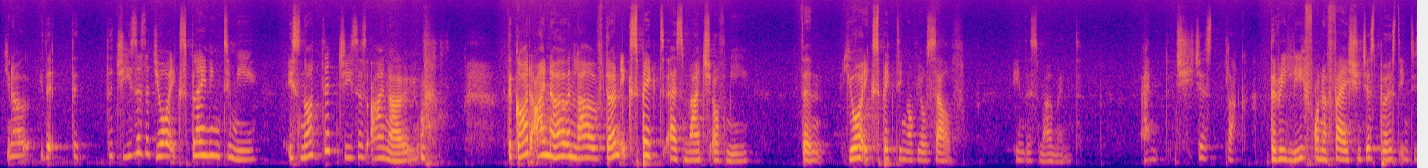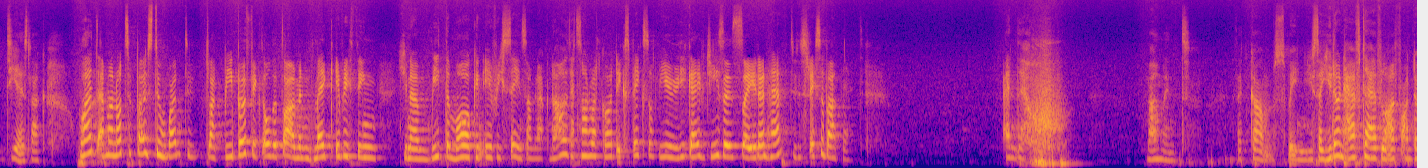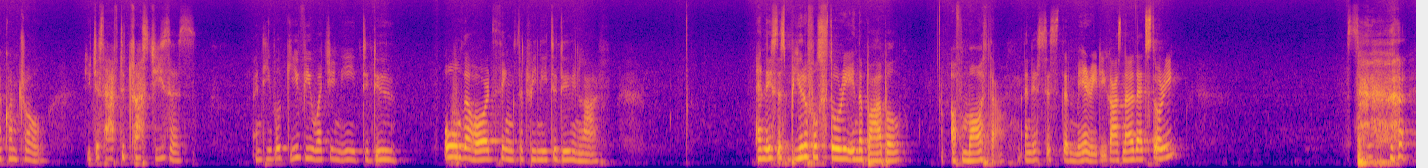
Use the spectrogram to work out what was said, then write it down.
you know, the, the, the Jesus that you're explaining to me is not the Jesus I know. the God I know and love don't expect as much of me than you're expecting of yourself in this moment. And she just, like, the relief on her face, she just burst into tears. Like, what? Am I not supposed to want to, like, be perfect all the time and make everything, you know, meet the mark in every sense? I'm like, no, that's not what God expects of you. He gave Jesus, so you don't have to stress about that. And the moment that comes when you say you don't have to have life under control. You just have to trust Jesus. And He will give you what you need to do all the hard things that we need to do in life. And there's this beautiful story in the Bible of Martha and her sister Mary. Do you guys know that story?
